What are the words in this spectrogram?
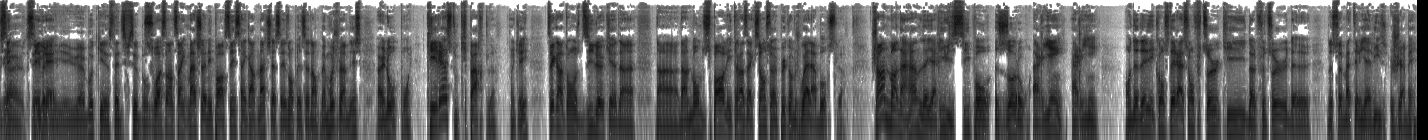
C'est- vrai. Il y a eu un bout qui c'était difficile pour lui. 65 matchs l'année passée, 50 matchs la saison précédente. Mais moi, je vais amener un autre point. Qui reste ou qui parte, là. OK? Tu sais, quand on se dit, là, que dans, dans, dans le monde du sport, les transactions, c'est un peu comme jouer à la bourse, là. Sean Monahan, là, il arrive ici pour zéro. À rien, à rien. On a donné des considérations futures qui, dans le futur, de- ne se matérialisent jamais,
